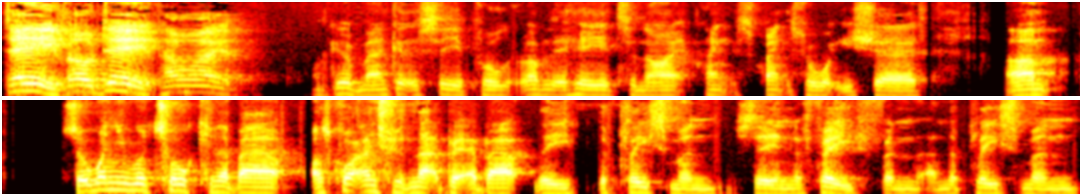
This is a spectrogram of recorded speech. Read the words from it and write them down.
dave oh dave how are you I'm good, man. Good to see you, Paul. Lovely to hear you tonight. Thanks, thanks for what you shared. Um, so when you were talking about, I was quite interested in that bit about the the policeman seeing the thief and and the policeman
